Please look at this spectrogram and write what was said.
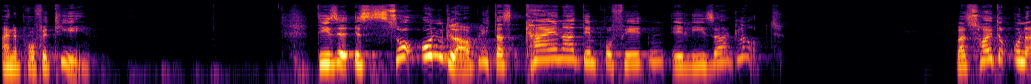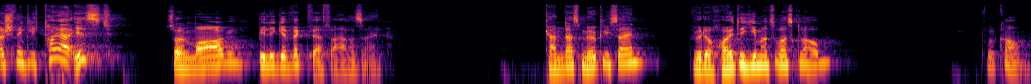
eine Prophetie. Diese ist so unglaublich, dass keiner dem Propheten Elisa glaubt. Was heute unerschwinglich teuer ist, soll morgen billige Wegwerfware sein. Kann das möglich sein? Würde heute jemand sowas glauben? Wohl kaum.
